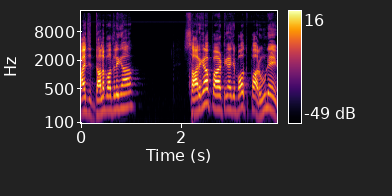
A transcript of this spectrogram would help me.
ਅੱਜ ਦਲ ਬਦਲੀਆਂ, ਸਾਰੀਆਂ ਪਾਰਟੀਆਂ 'ਚ ਬਹੁਤ ਭਾਰੂ ਨੇ।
